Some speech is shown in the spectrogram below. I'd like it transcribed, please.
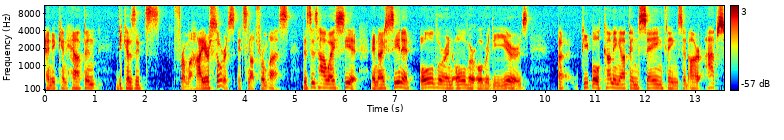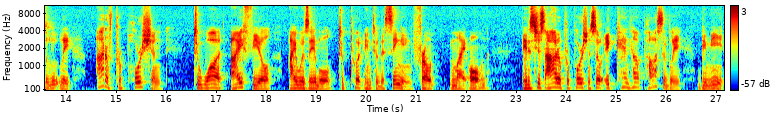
And it can happen because it's from a higher source, it's not from us. This is how I see it. And I've seen it over and over over the years. Uh, people coming up and saying things that are absolutely out of proportion to what I feel I was able to put into the singing from my own. It is just out of proportion. So it cannot possibly be me,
